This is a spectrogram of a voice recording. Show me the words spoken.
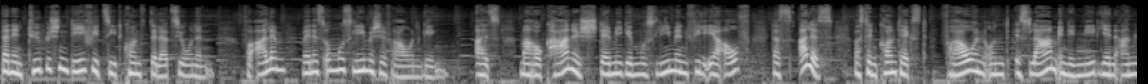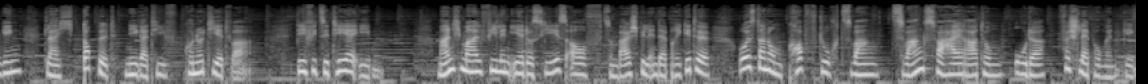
dann in typischen Defizitkonstellationen. Vor allem, wenn es um muslimische Frauen ging. Als marokkanischstämmige Muslimin fiel ihr auf, dass alles, was den Kontext Frauen und Islam in den Medien anging, gleich doppelt negativ konnotiert war. Defizitär eben. Manchmal fielen ihr Dossiers auf, zum Beispiel in der Brigitte, wo es dann um Kopftuchzwang, Zwangsverheiratung oder Verschleppungen ging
